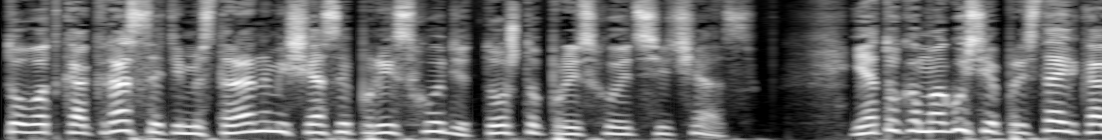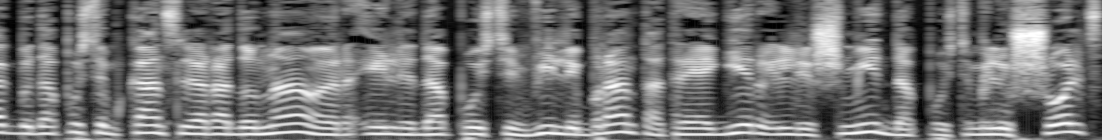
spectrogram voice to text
то вот как раз с этими странами сейчас и происходит то, что происходит сейчас. Я только могу себе представить, как бы, допустим, канцлер Адунауэр или, допустим, Вилли Брандт отреагировали, или Шмидт, допустим, или Шольц,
